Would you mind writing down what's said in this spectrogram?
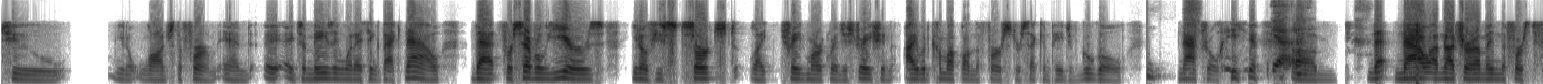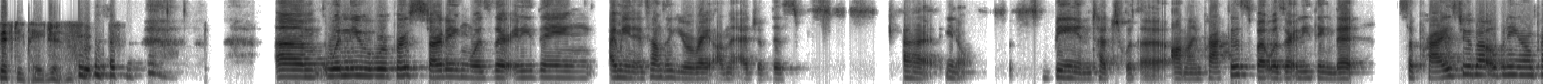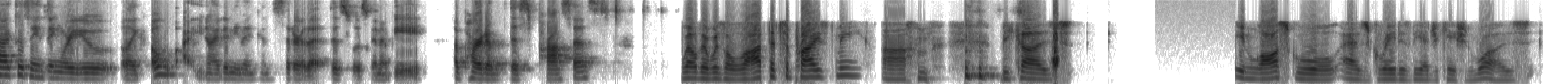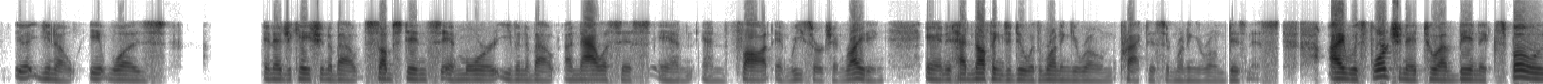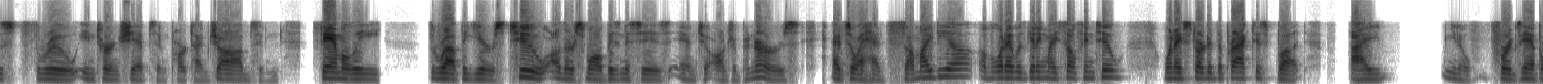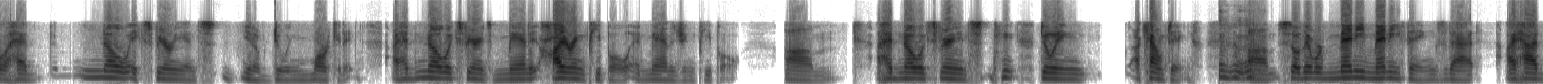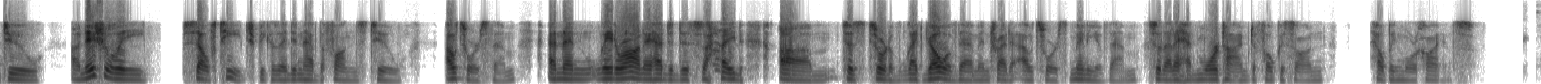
to you know launch the firm. And it's amazing when i think back now that for several years you know if you searched like trademark registration i would come up on the first or second page of google naturally. Yeah. um, now i'm not sure i'm in the first 50 pages. Um, when you were first starting was there anything i mean it sounds like you were right on the edge of this uh, you know being in touch with an online practice but was there anything that surprised you about opening your own practice? Anything where you like, oh, you know, I didn't even consider that this was going to be a part of this process? Well, there was a lot that surprised me um, because in law school, as great as the education was, you know, it was an education about substance and more even about analysis and, and thought and research and writing. And it had nothing to do with running your own practice and running your own business. I was fortunate to have been exposed through internships and part time jobs and family throughout the years to other small businesses and to entrepreneurs. And so I had some idea of what I was getting myself into when I started the practice, but I, you know, for example, I had no experience, you know, doing marketing. I had no experience man- hiring people and managing people. Um, I had no experience doing accounting. Mm-hmm. Um, so there were many, many things that I had to initially self-teach because I didn't have the funds to outsource them. And then later on, I had to decide um, to sort of let go of them and try to outsource many of them so that I had more time to focus on helping more clients.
